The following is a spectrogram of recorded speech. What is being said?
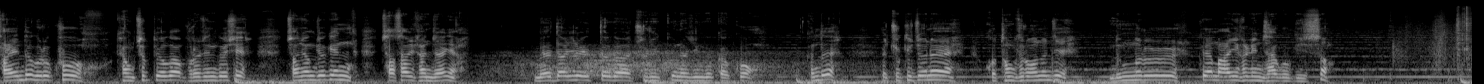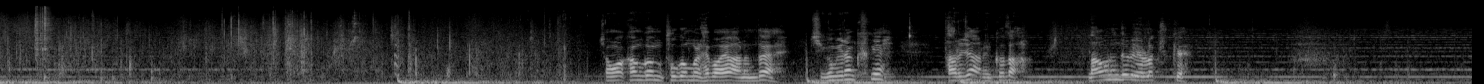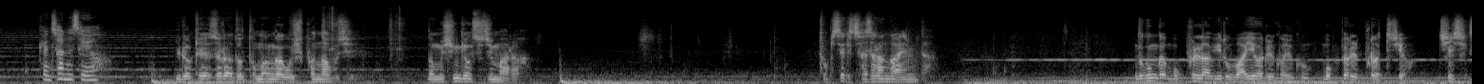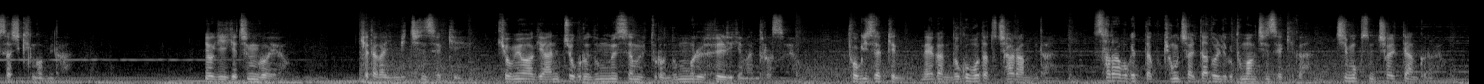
사인도 그렇고 경추뼈가 부러진 것이 전형적인 자살 현장이야. 매달려 있다가 줄이 끊어진 것 같고. 근데 죽기 전에 고통스러웠는지 눈물을 꽤 많이 흘린 자국이 있어. 정확한 건 부검을 해봐야 아는데 지금이랑 크게 다르지 않을 거다. 나오는 대로 연락 줄게. 괜찮으세요? 이렇게 해서라도 도망가고 싶었나 보지. 너무 신경 쓰지 마라. 도끼새끼 자살한 거 아닙니다. 누군가 목플라 위로 와이어를 걸고 목뼈를 부러뜨려 질식사시킨 겁니다. 여기 이게 증거예요. 게다가 이 미친 새끼 교묘하게 안쪽으로 눈물샘을 뚫어 눈물을 흘리게 만들었어요. 도기 새끼는 내가 누구보다도 잘 압니다. 살아보겠다고 경찰 따돌리고 도망친 새끼가 지 목숨 절대 안 끊어요.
